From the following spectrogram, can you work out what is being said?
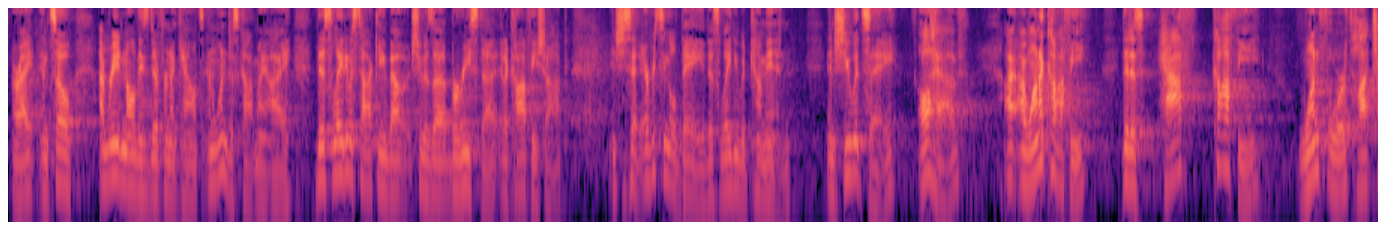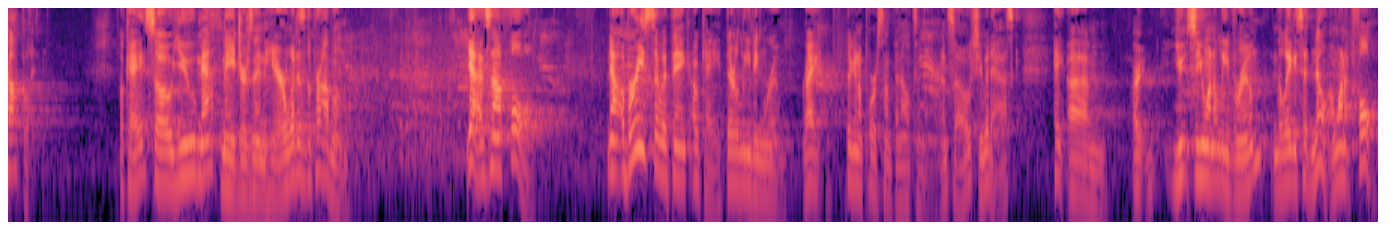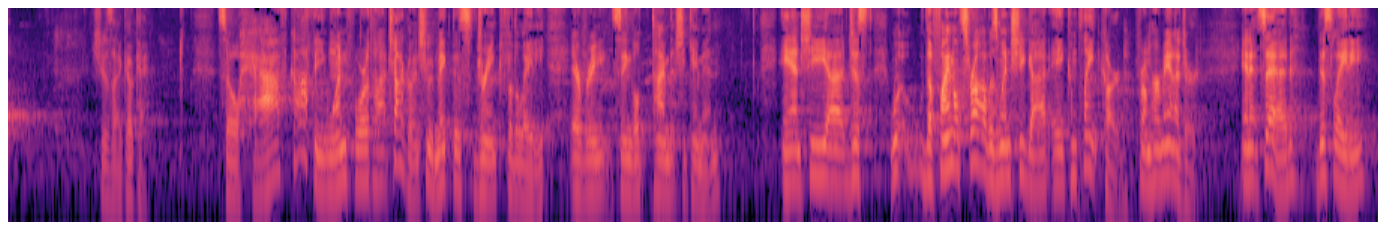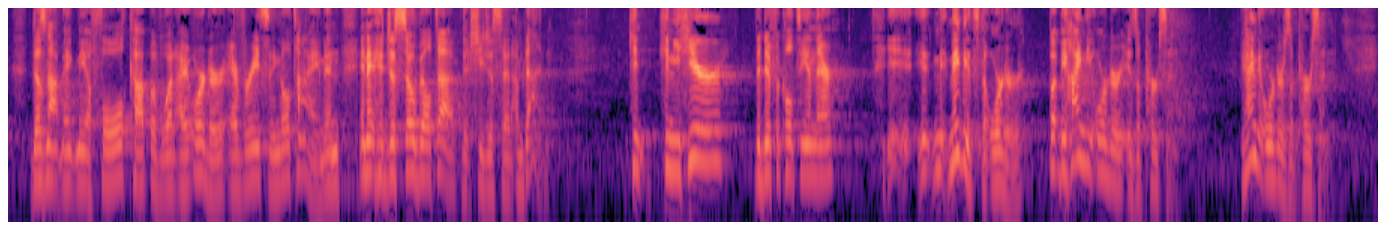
All right? And so I'm reading all these different accounts, and one just caught my eye. This lady was talking about, she was a barista at a coffee shop, and she said every single day this lady would come in, and she would say, I'll have, I, I want a coffee that is half coffee, one fourth hot chocolate. Okay, so you math majors in here, what is the problem? Yeah, it's not full. Now, a barista would think, okay, they're leaving room, right? They're going to pour something else in there. And so she would ask, hey, um, are you, so you want to leave room? And the lady said, no, I want it full. She was like, okay. So half coffee, one fourth hot chocolate. And she would make this drink for the lady every single time that she came in. And she uh, just, w- the final straw was when she got a complaint card from her manager. And it said, This lady does not make me a full cup of what I order every single time. And, and it had just so built up that she just said, I'm done. Can, can you hear the difficulty in there? It, it, maybe it's the order, but behind the order is a person. Behind the order is a person.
